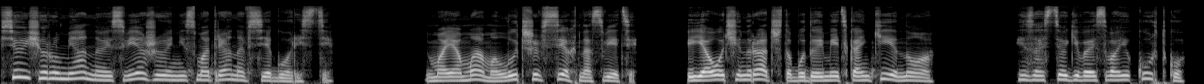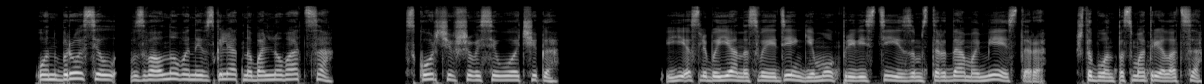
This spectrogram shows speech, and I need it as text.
все еще румяную и свежую, несмотря на все горести. «Моя мама лучше всех на свете, и я очень рад, что буду иметь коньки, но...» И застегивая свою куртку, он бросил взволнованный взгляд на больного отца, скорчившегося у очага. Если бы я на свои деньги мог привезти из Амстердама мейстера, чтобы он посмотрел отца,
